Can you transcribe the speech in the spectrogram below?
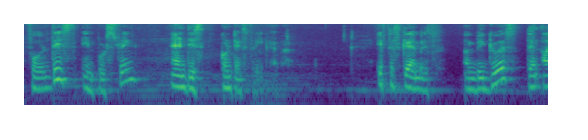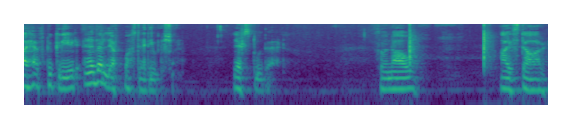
for this input string and this context free grammar. If this grammar is ambiguous, then I have to create another leftmost derivation. Let's do that. So now I start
